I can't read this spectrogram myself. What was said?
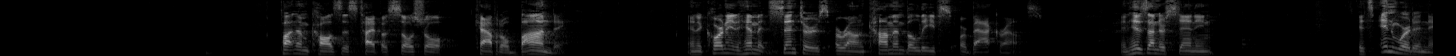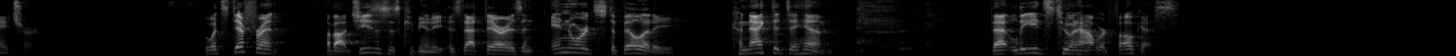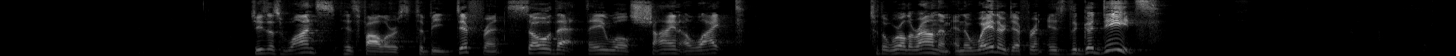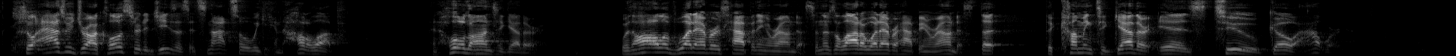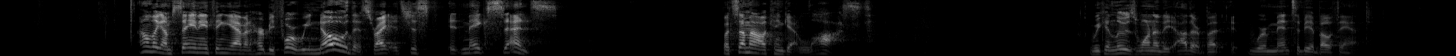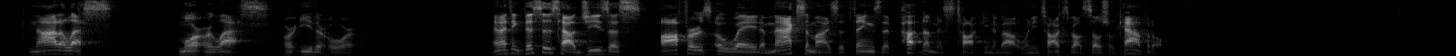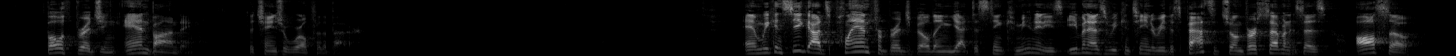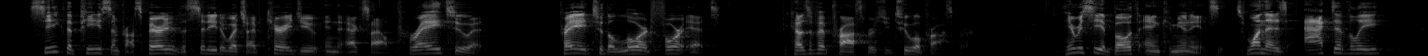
Putnam calls this type of social capital bonding. And according to him, it centers around common beliefs or backgrounds. In his understanding, it's inward in nature. What's different about Jesus' community is that there is an inward stability connected to him that leads to an outward focus. Jesus wants his followers to be different so that they will shine a light to the world around them. And the way they're different is the good deeds. So as we draw closer to Jesus, it's not so we can huddle up and hold on together with all of whatever is happening around us. And there's a lot of whatever happening around us. The, the coming together is to go outward. I don't think I'm saying anything you haven't heard before. We know this, right? It's just, it makes sense. But somehow it can get lost. We can lose one or the other, but we're meant to be a both and, not a less, more or less, or either or. And I think this is how Jesus offers a way to maximize the things that Putnam is talking about when he talks about social capital. Both bridging and bonding to change the world for the better. And we can see God's plan for bridge building, yet distinct communities, even as we continue to read this passage. So in verse 7, it says, Also, seek the peace and prosperity of the city to which I've carried you into exile. Pray to it Pray to the Lord for it, because if it prospers, you too will prosper. Here we see a both and community. It's, it's one that is actively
